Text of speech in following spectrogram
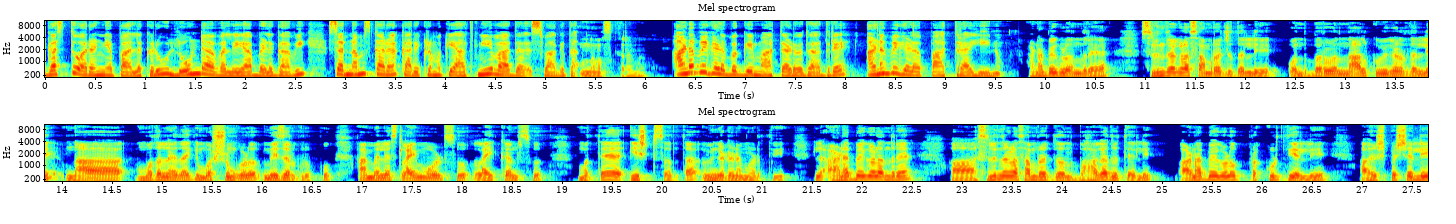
ಗಸ್ತು ಅರಣ್ಯ ಪಾಲಕರು ಲೋಂಡಾ ವಲಯ ಬೆಳಗಾವಿ. ಸರ್ ನಮಸ್ಕಾರ. ಕಾರ್ಯಕ್ರಮಕ್ಕೆ ಆತ್ಮೀಯವಾದ ಸ್ವಾಗತ. ನಮಸ್ಕಾರ. ಅಣಬೆಗಳ ಬಗ್ಗೆ ಮಾತಾಡೋದಾದ್ರೆ ಅಣಬೆಗಳ ಪಾತ್ರ ಏನು? ಅಣಬೆಗಳು ಅಂದರೆ ಶಿಲೀಂಧ್ರಗಳ ಸಾಮ್ರಾಜ್ಯದಲ್ಲಿ ಒಂದು ಬರುವ ನಾಲ್ಕು ವಿಗಡದಲ್ಲಿ ನಾ, ಮೊದಲನೇದಾಗಿ ಮಶ್ರೂಮ್ಗಳು, ಮೇಜರ್ ಗ್ರೂಪು, ಆಮೇಲೆ ಸ್ಲೈಮ್ ಮೋಲ್ಡ್ಸು, ಲೈಕನ್ಸು, ಮತ್ತು ಈಸ್ಟ್ಸ್ ಅಂತ ವಿಂಗಡಣೆ ಮಾಡ್ತೀವಿ. ಇಲ್ಲಿ ಅಣಬೆಗಳಂದರೆ ಶಿಲೀಂಧ್ರಗಳ ಸಾಮ್ರಾಜ್ಯದ ಒಂದು ಭಾಗದ ಜೊತೆಯಲ್ಲಿ ಅಣಬೆಗಳು ಪ್ರಕೃತಿಯಲ್ಲಿ ಎಸ್ಪೆಷಲಿ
